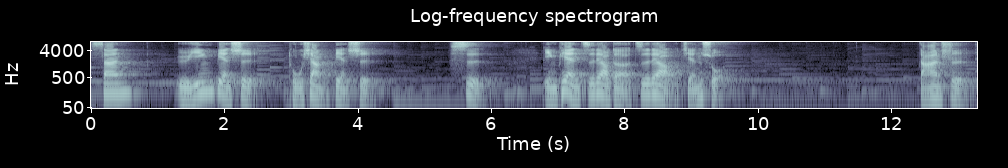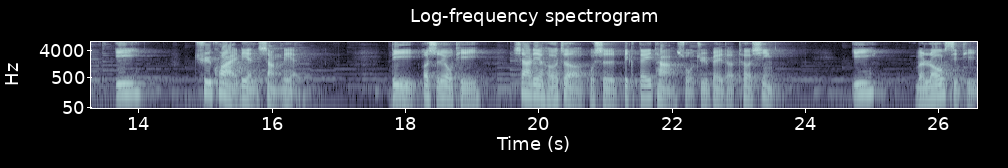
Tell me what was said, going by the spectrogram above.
三、语音辨识、图像辨识；四、影片资料的资料检索。答案是一、区块链上链。第二十六题，下列何者不是 Big Data 所具备的特性？一、velocity，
